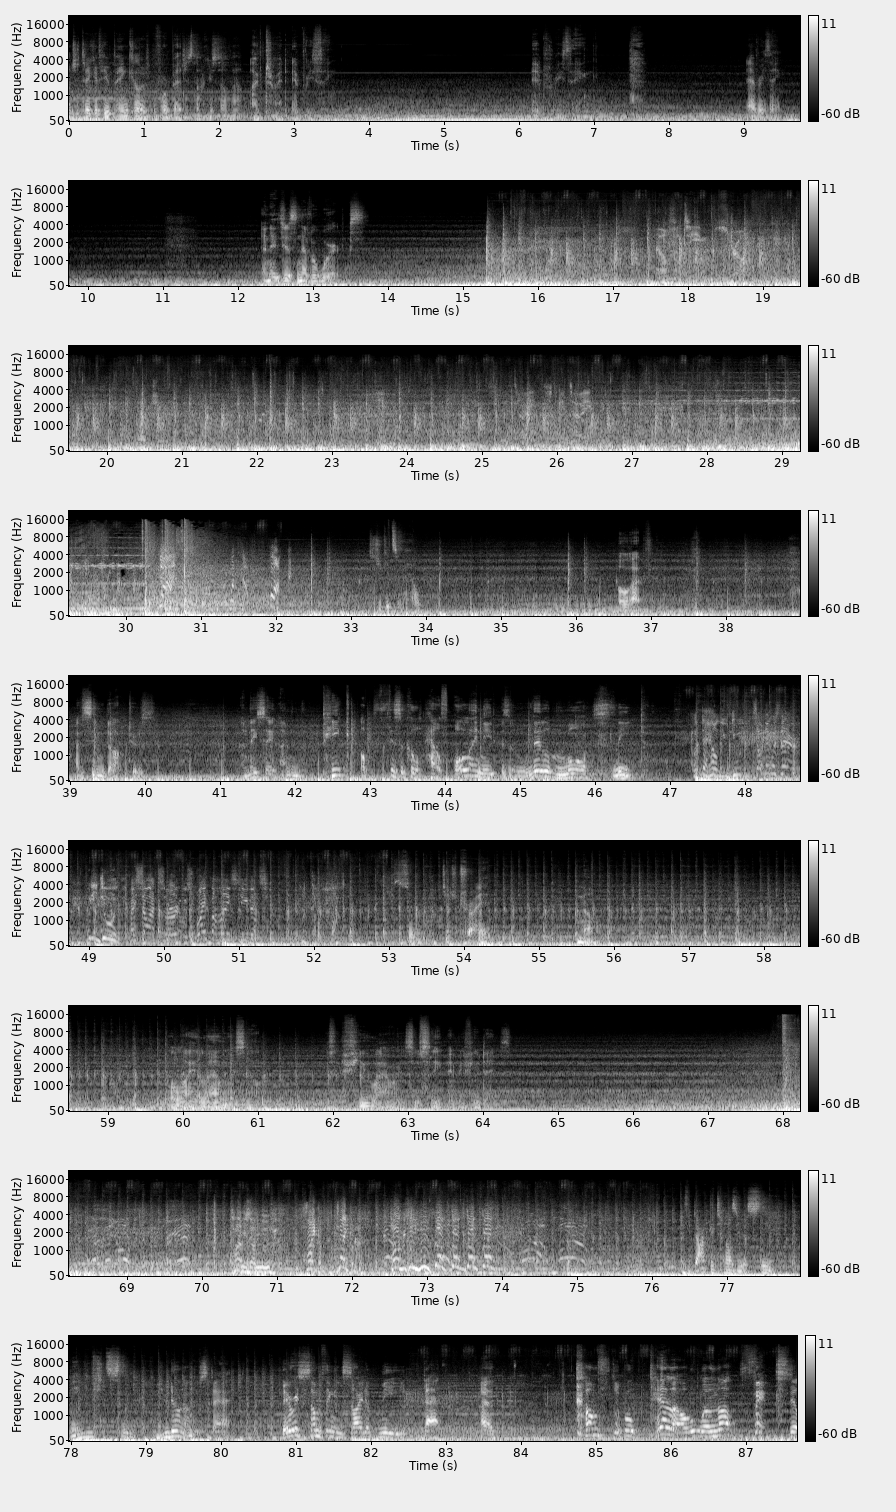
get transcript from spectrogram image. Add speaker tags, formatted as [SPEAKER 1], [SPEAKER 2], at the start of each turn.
[SPEAKER 1] don't you take a few painkillers before bed? Just knock yourself out.
[SPEAKER 2] I've tried everything. Everything.
[SPEAKER 1] Everything.
[SPEAKER 2] And it just never works.
[SPEAKER 1] Get some help?
[SPEAKER 2] Oh, I've. I've seen doctors. And they say I'm in the peak of physical health. All I need is a little more sleep.
[SPEAKER 3] What the hell are you doing? Something was there. What are you doing? I saw it, sir. It was right behind Stevens. What the fuck?
[SPEAKER 1] So, did you try it?
[SPEAKER 2] No. All I allow myself is a few hours of sleep every few days.
[SPEAKER 3] Target's on move. Flank him! Flank him! Target's on move! Go, go, go, go!
[SPEAKER 1] If the doctor tells you to sleep, maybe you should sleep.
[SPEAKER 2] You don't understand. There is something inside of me that a comfortable pillow will not fix.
